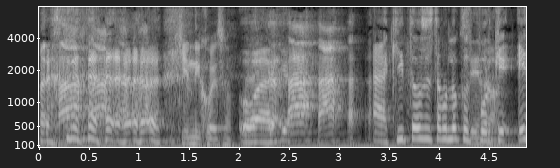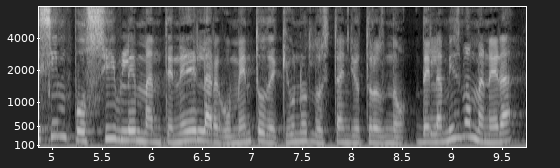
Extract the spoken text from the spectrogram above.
¿Quién dijo eso? Aquí, todos estamos locos porque es imposible mantener el argumento de que unos lo están y otros no. De la misma manera,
